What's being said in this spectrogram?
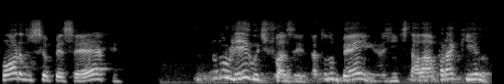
fora do seu PCF, eu não ligo de fazer, tá tudo bem, a gente está lá para aquilo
